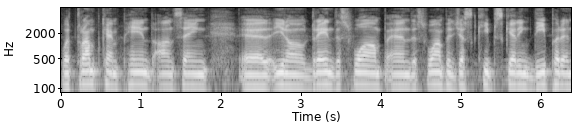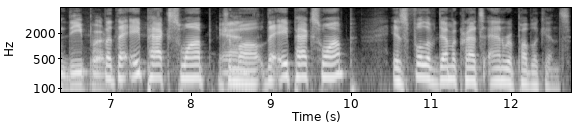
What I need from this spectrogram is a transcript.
what Trump campaigned on, saying, uh, you know, drain the swamp, and the swamp it just keeps getting deeper and deeper. But the AIPAC swamp, Jamal, the AIPAC swamp is full of Democrats and Republicans.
